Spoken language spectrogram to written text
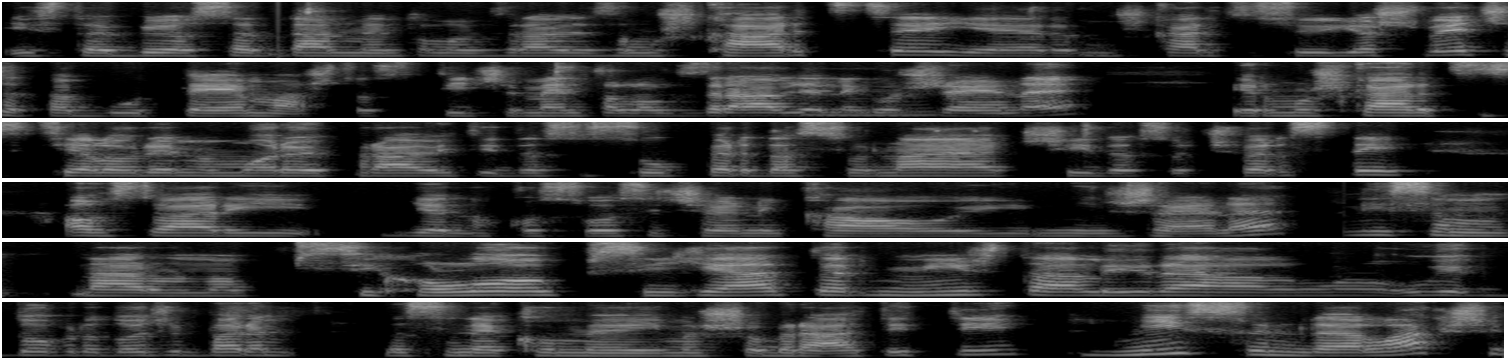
Isto je bio sad dan mentalnog zdravlja za muškarce, jer muškarci su još veća tabu tema što se tiče mentalnog zdravlja nego mhm. žene, jer muškarci se cijelo vrijeme moraju praviti da su super, da su najjači, da su čvrsti, a u stvari jednako su osjećajni kao i mi žene. Nisam naravno psiholog, psihijatar, ništa, ali realno uvijek dobro dođe barem da se nekome imaš obratiti. Mislim da je lakše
